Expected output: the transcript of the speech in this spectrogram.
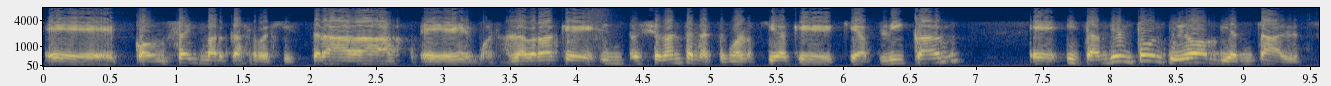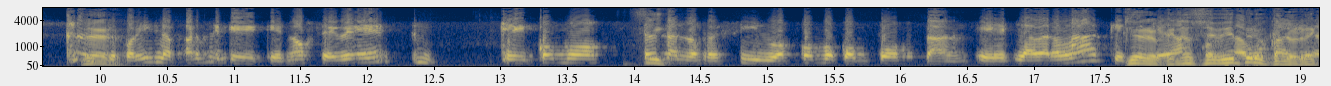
eh, con seis marcas registradas. eh, bueno, la verdad que impresionante la tecnología que, que aplican eh, y también todo el cuidado ambiental, Claro. que por ahí es la parte que, que no se ve, que cómo tratan los residuos, cómo compostan. Eh, la verdad que Claro, que no se ve, pero que re-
